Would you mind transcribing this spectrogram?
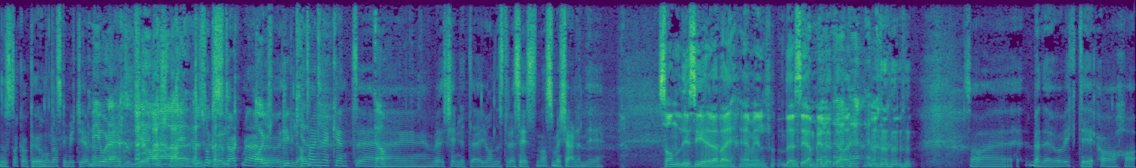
Nå snakka dere om ganske mye. Vi gjorde det. jeg vet Vi var- med. Det er alt hyggelig at han Kent ja. kjenner til Johannes 3,16, som er kjernen i Sannelig sier jeg deg, Emil. Det sier de hele tida. Eh, men det er jo viktig å ha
